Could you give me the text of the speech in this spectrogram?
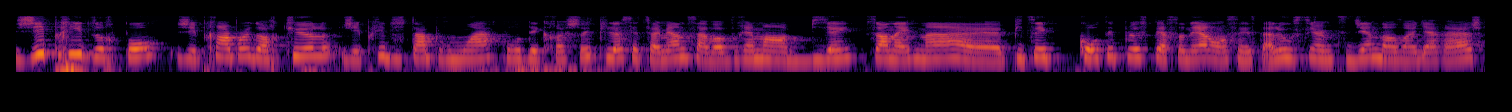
J'ai pris du repos, j'ai pris un peu de recul, j'ai pris du temps pour moi pour décrocher. Puis là cette semaine, ça va vraiment bien. Tu sais honnêtement, euh, puis tu sais côté plus personnel, on s'est installé aussi un petit gym dans un garage.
